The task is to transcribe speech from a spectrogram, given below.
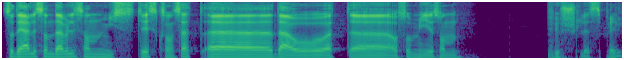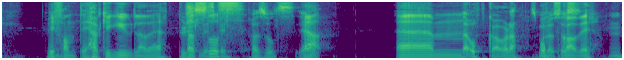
Så det er, sånn, det er vel litt sånn mystisk sånn sett. Uh, det er jo et, uh, også mye sånn puslespill. Vi fant det, jeg har ikke googla det. Puzzles. Puzzles. Ja. Ja. Um, Det er oppgaver, da. Som oppgaver. løses. Mm.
